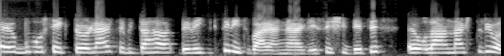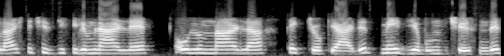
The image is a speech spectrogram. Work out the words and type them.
E, bu sektörler tabii daha bebeklikten itibaren neredeyse şiddeti e, olağanlaştırıyorlar. İşte çizgi filmlerle, oyunlarla pek çok yerde medya bunun içerisinde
